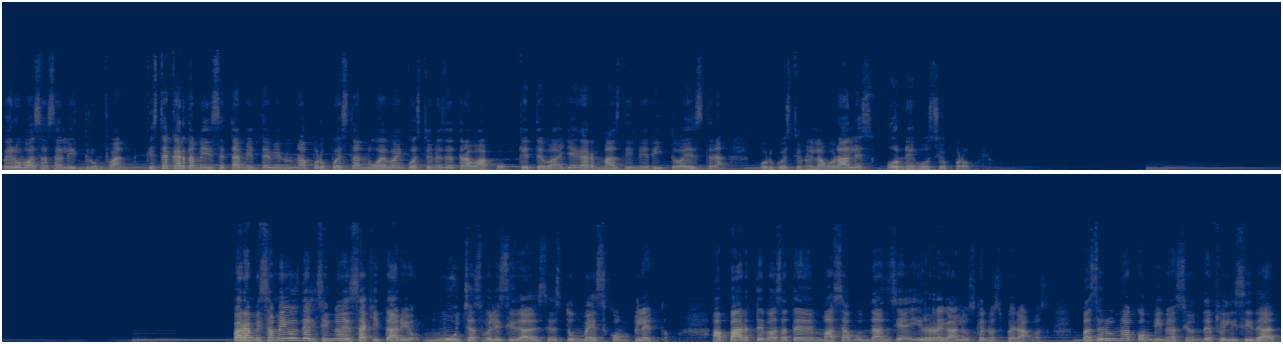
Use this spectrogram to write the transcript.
pero vas a salir triunfante. Esta carta me dice también te viene una propuesta nueva en cuestiones de trabajo, que te va a llegar más dinerito extra por cuestiones laborales o negocio propio. Para mis amigos del signo de Sagitario, muchas felicidades, es tu mes completo. Aparte vas a tener más abundancia y regalos que no esperabas. Va a ser una combinación de felicidad,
